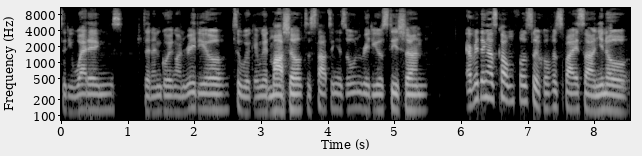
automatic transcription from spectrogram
to the weddings to then going on radio to working with Machel to starting his own radio station. Everything has come full circle for Spice and you know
